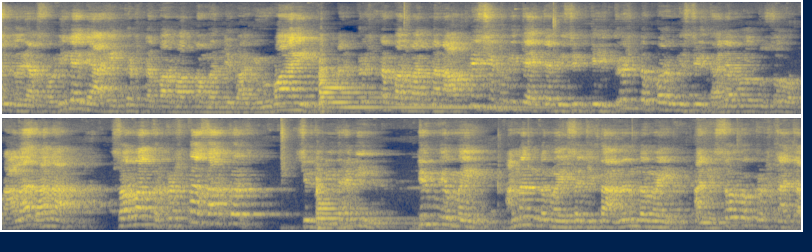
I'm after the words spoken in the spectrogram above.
शिदुऱ्या सोडलेल्या आहे. कृष्ण परमात्मा मध्ये भागी उभा आहे आणि कृष्ण परमात्म्यानं आपली शिदुरी त्याच्या मिश्रित केली. कृष्ण परमिश्रित झाल्यामुळे तो सर्व काला झाला. सर्वात कृष्णासारखंच शिदुरी झाली. दिव्यमय आनंदमय सचिता आनंदमय आणि सर्व कृष्णाच्या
